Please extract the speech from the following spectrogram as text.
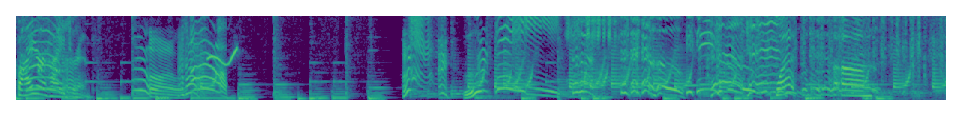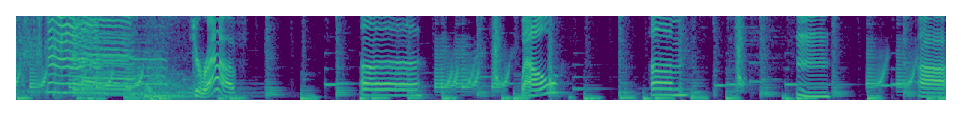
Fire hydrant. What? Uh. Giraffe? Uh. Uh.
